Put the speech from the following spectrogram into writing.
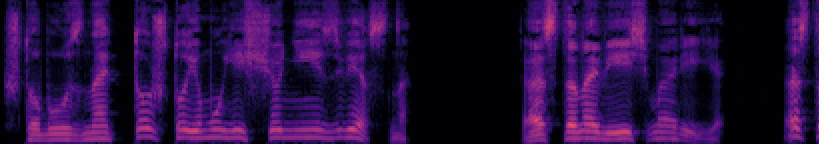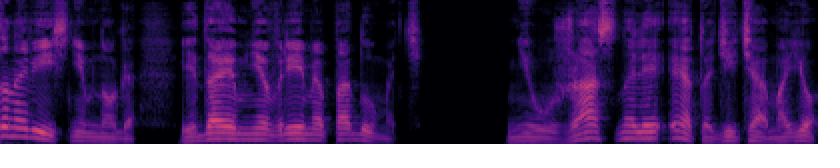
чтобы узнать то, что ему еще неизвестно. Остановись, Мария, остановись немного и дай мне время подумать. Не ужасно ли это, дитя мое?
